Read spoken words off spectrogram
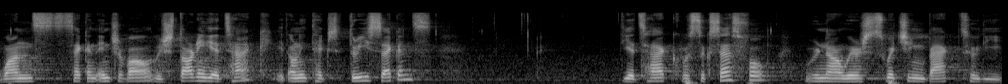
one second interval. We're starting the attack. It only takes three seconds. The attack was successful. We're now we're switching back to the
